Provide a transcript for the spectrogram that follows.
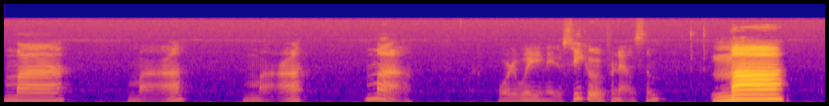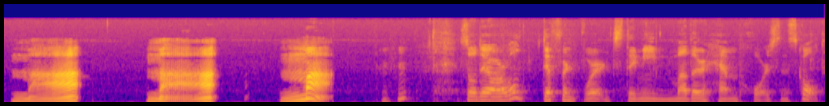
Ma, ma, ma, ma. Or the way a native speaker would pronounce them. Ma, ma, ma, ma. So they are all different words. They mean mother, hem, horse, and scold.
